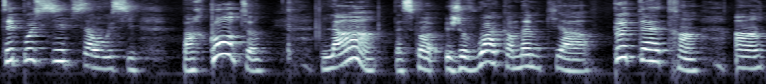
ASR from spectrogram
C'est possible ça aussi. Par contre, là, parce que je vois quand même qu'il y a peut-être un,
